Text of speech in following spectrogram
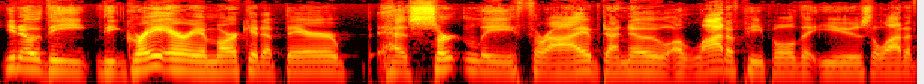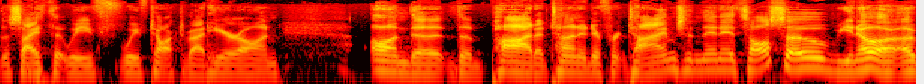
you know the the gray area market up there has certainly thrived. I know a lot of people that use a lot of the sites that we've we've talked about here on on the the pod a ton of different times, and then it's also you know a,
